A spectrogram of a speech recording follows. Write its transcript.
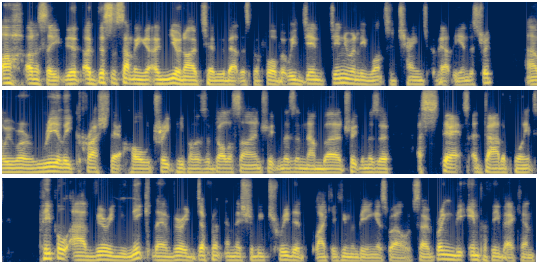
oh, honestly, uh, this is something, and you and I have chatted about this before, but we gen- genuinely want to change about the industry. Uh, we want to really crush that whole treat people as a dollar sign, treat them as a number, treat them as a, a stat, a data point people are very unique, they're very different, and they should be treated like a human being as well. So bring the empathy back in.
